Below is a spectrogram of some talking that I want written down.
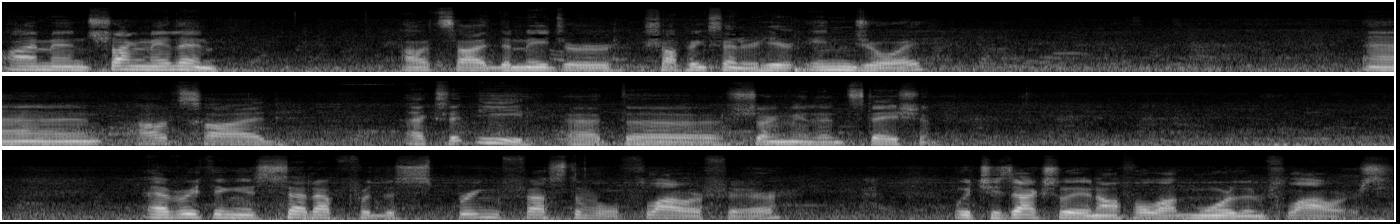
I'm in Shangmeilin, outside the major shopping center here INJoy. And outside exit E at the Shangmeilin station. Everything is set up for the Spring Festival Flower Fair, which is actually an awful lot more than flowers.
